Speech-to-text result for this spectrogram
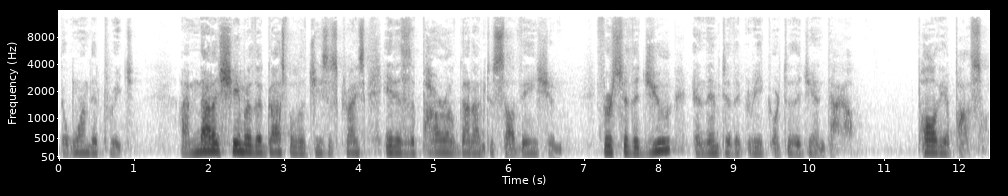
the one that preached. I'm not ashamed of the gospel of Jesus Christ. It is the power of God unto salvation, first to the Jew and then to the Greek or to the Gentile. Paul the apostle.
